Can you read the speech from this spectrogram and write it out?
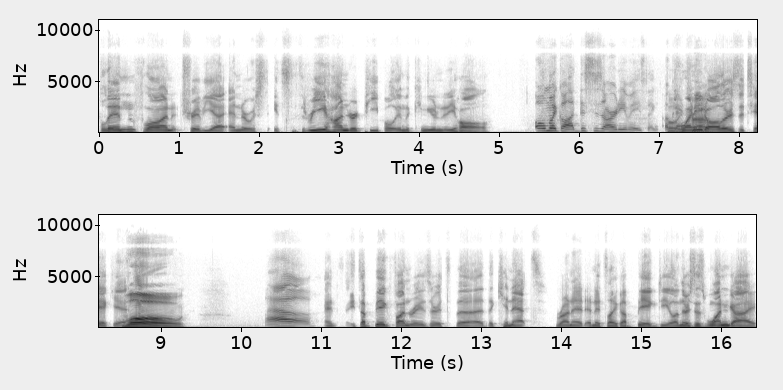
Flin Flon trivia, and there was it's 300 people in the community hall. Oh my god, this is already amazing. Okay. Twenty dollars a ticket, Whoa. Wow. and it's a big fundraiser. It's the the Kinet run it, and it's like a big deal. And there's this one guy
